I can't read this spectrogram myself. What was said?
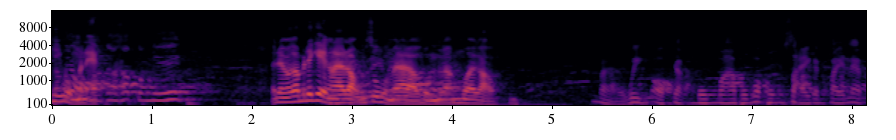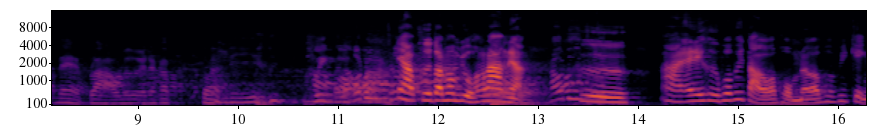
พี่ผมมันแอคนะครับตรงนี้อันนี้มันก็ไม่ได้เก่งอะไรหรอกสู้ผมไม่ได้หรอกผมเป็นนักมวยเก่าแหมวิ่งออกจากมุมมาผมว่าคงใส่กันไฟแลบแน่เปล่าเลยนะครับ ตอนนี้วิ่งออกผ่นเขาไปดูแล้วเนี่ยคือตอนผมอยู่ข้างล่างเนี่ย เขาดูคือ อ่า อันนี้คือพวกพี่เต๋ากับผมแล้วก็พวกพี่เก่ง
